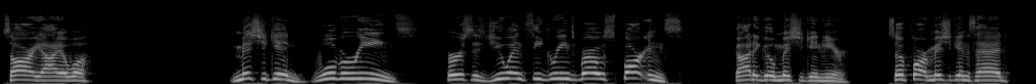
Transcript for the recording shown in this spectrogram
Sorry, Iowa. Michigan Wolverines versus UNC Greensboro Spartans. Got to go Michigan here. So far, Michigan's had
